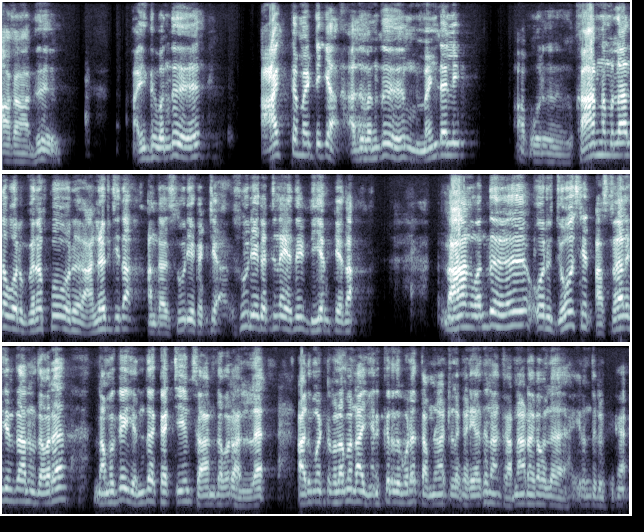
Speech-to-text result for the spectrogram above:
ஆகாது. இது வந்து ஆட்டோமேட்டிக்கா அது வந்து மென்டலி ஒரு காரணம் இல்லாத ஒரு விறப்பு ஒரு அலர்ஜி தான் அந்த சூரிய கட்சி. சூரிய கட்சினா எது? டிஎம்கே தான். நான் வந்து ஒரு ஜோசியர் அஸ்ட்ராலஜர் தான் தவிர நமக்கு எந்த கட்சியும் சார்ந்தவர் அல்ல. அது மட்டும் இல்லாம நான் இருக்கிறது கூட தமிழ்நாட்டுல கிடையாது. நான் கர்நாடகாவில் இருந்திருக்கேன்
